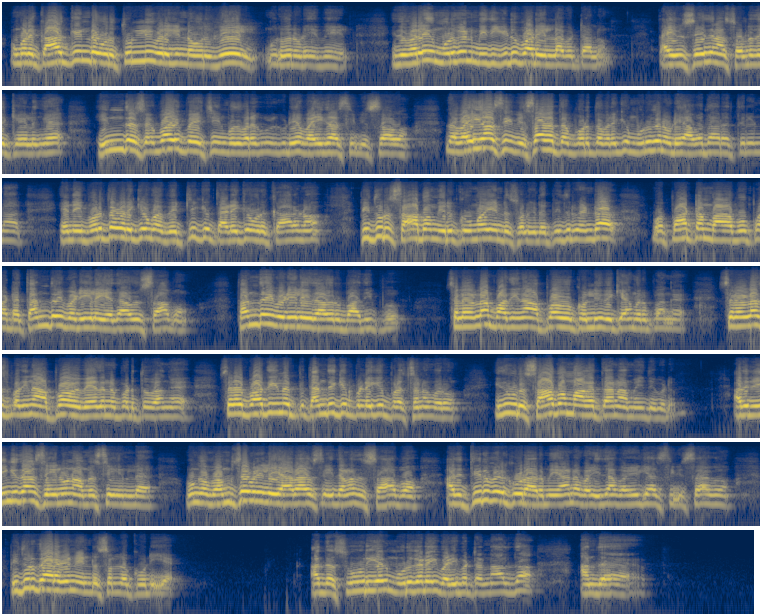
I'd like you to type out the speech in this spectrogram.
உங்களை காக்கின்ற ஒரு துள்ளி வருகின்ற ஒரு வேல் முருகனுடைய வேல். இதுவரை முருகன் மீது ஈடுபாடு இல்லாவிட்டாலும் தயவு செய்து நான் சொல்றதை கேளுங்க. இந்த செவ்வாய் பயிற்சியின் போது வரக்கூடிய வைகாசி விசாகம். இந்த வைகாசி விசாகத்தை பொறுத்த வரைக்கும் முருகனுடைய அவதார திருநாள். என்னை பொறுத்த வரைக்கும் உங்கள் வெற்றிக்கு தடைக்கும் ஒரு காரணம் பிதுர் சாபம் இருக்குமோ என்று சொல்கிறேன் பிதுர் என்றால் பாட்டம் பா- தந்தை வழியில் ஏதாவது சாபம் தந்தை வழியில் ஏதாவது ஒரு பாதிப்பு. சிலர்லாம் பார்த்தீங்கன்னா அப்பாவை கொல்லி வைக்காமல் இருப்பாங்க. சிலர்லாம் பார்த்தீங்கன்னா அப்பாவை வேதனைப்படுத்துவாங்க. சிலர் பார்த்தீங்கன்னா தந்தைக்கு பிள்ளைக்கு பிள்ளைக்கும் பிரச்சனை வரும். இது ஒரு சாபமாகத்தான் அமைந்துவிடும். அது நீங்கள் தான் செய்யணும்னு அவசியம் இல்லை. உங்கள் வம்சவழியில் யாராவது செய்தாலும் அது சாபம். அது திருவருக்கு ஒரு அருமையான வழி தான் வழிகாசி விசாகம். பிதுர்காரகன் என்று சொல்லக்கூடிய அந்த சூரியன் முருகனை வழிபட்ட நாள் தான் அந்த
